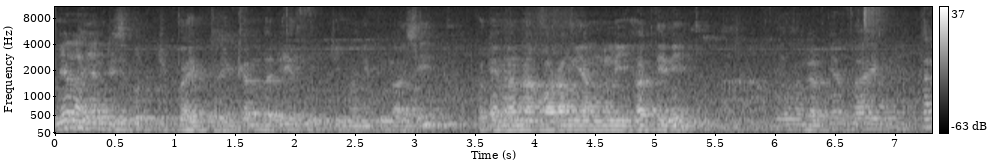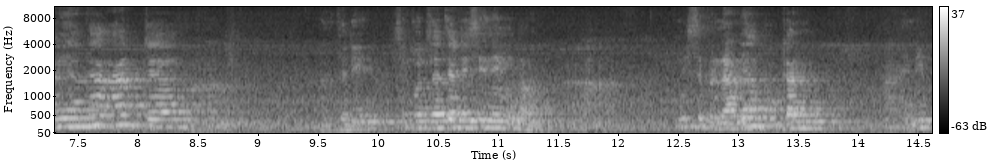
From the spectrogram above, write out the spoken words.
Inilah yang disebut dibaik-baikan tadi itu dimanipulasi. Bagaimana orang yang melihat ini menganggapnya baik. Ternyata ada. Nah, jadi sebut saja di sini nah, ini sebenarnya bukan nah ini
